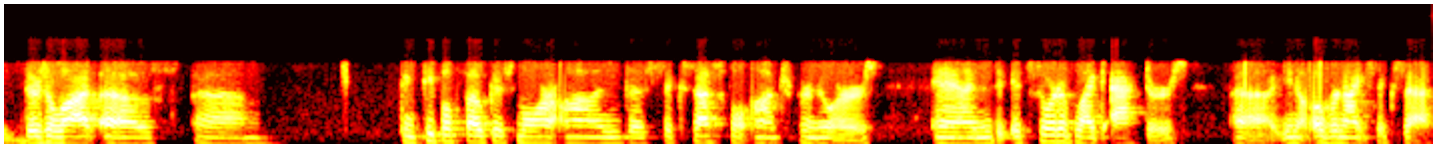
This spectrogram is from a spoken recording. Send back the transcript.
there's a lot of. Um, I think people focus more on the successful entrepreneurs, and it's sort of like actors, you know, overnight success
